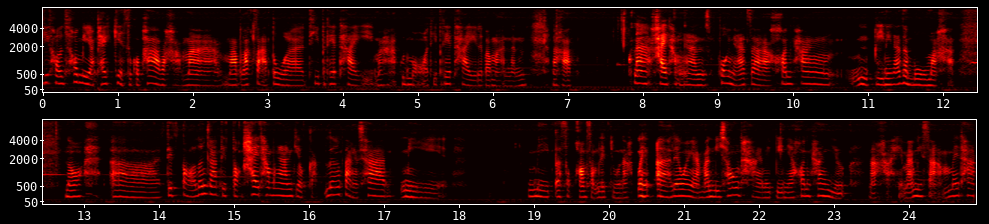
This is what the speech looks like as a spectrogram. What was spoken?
ที่เขาชอบมีแพ็กเกจสุขภาพอะค่ะมามารักษาตัวที่ประเทศไทย มาหาคุณหมอที่ประเทศไทยอะไรประมาณนั้นนะคะน่าใครทำงานพวกนี้จะค่อนข้างปีนี้น่าจะบูมอะค่ะ เนาะติดต่อเรื่องการติดต่อใครทำงานเกี่ยวกับเรื่องต่างชาติมีมีประสบความสำเร็จอยู่นะอ่าเรียกว่าไง มันมีช่องทางในปีนี้ค่อนข้างเยอะนะคะ เห็นไหมมี3ไม้เท้า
